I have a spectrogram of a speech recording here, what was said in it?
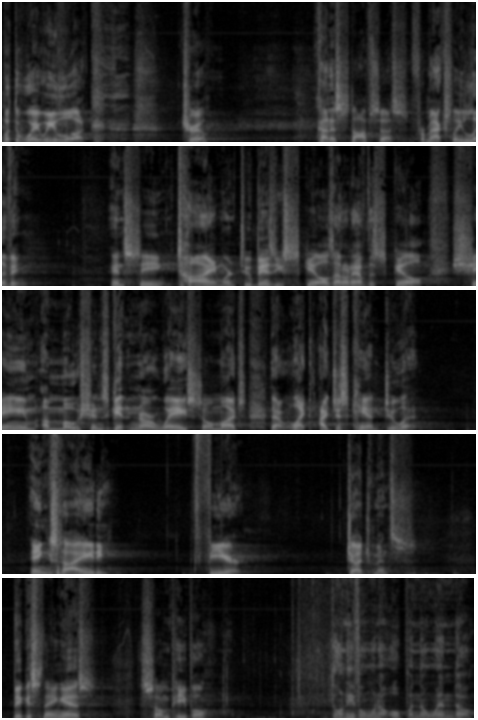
but the way we look, true? Kind of stops us from actually living and seeing. Time, we're too busy. Skills, I don't have the skill. Shame, emotions get in our way so much that, like, I just can't do it. Anxiety, fear, judgments. Biggest thing is, some people don't even want to open the window.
